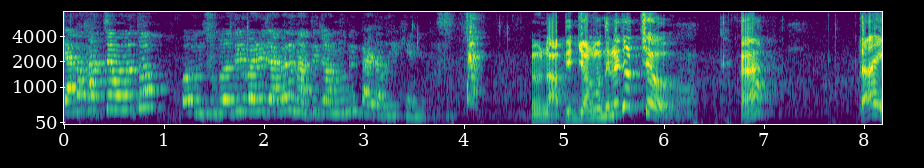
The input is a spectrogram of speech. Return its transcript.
কেন খাচ্ছে বলো তো? ও শুক্লাদির বাড়ি যাবে না নাতির জন্মদিন তাই তাড়াতাড়ি খেয়ে নিচ্ছে। নাতির জন্মদিনে যাচ্ছ? হ্যাঁ? তাই?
